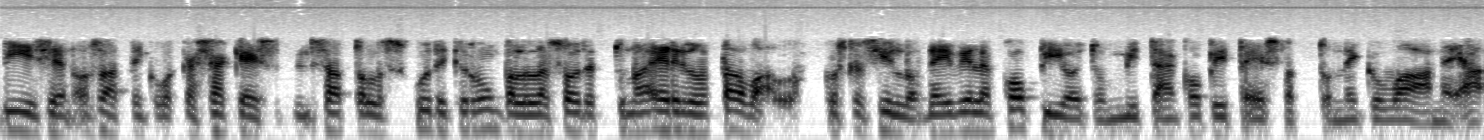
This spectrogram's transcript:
biisien osat, niin kuin vaikka säkeissä, niin saattoi olla kuitenkin rumpalilla soitettuna erillä tavalla, koska silloin ei vielä kopioitu mitään, kopipeistattu niin kuin vaan ja,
